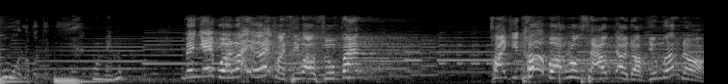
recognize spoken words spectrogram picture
พูดหรอกว่าแต่เนี่ยบ่แม่นแม่ไงบัวไรเอ้ยข่อยสิเว้าสู่ฟังข่อยสิโทรบอกลูกสาวเจ้าดอกอยู่เมืองนอก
